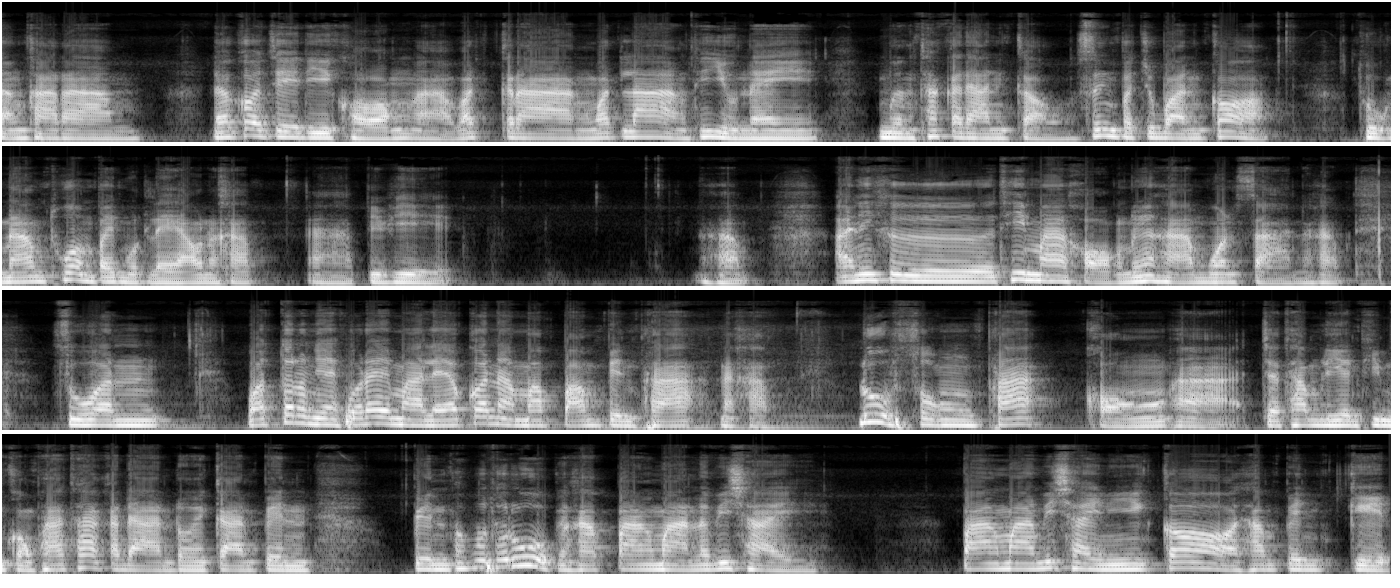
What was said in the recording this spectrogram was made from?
สังคาราม แล้วก็เจดีย์ของอ่าวัดกลางวัดล่างที่อยู่ในเมืองท่ากระดานเก่า ซึ่งปัจจุบันก็ถูกน้ำท่วมไปหมดแล้วนะครับอ่าพี่ๆ นะครับอันนี้คือที่มาของเนื้อหามวลสารนะครับ ส่วนวัดต้นลำไยพอได้มาแล้วก็นำมาปั๊มเป็นพระนะครับ รูปทรงพระของอ่าจะทำเรียนพิมพ์ของพระท่ากระดาน โดยการเป็นเป็นพระพุทธรูปนะครับ ปางมารและวิชัย ปางมารวิชัยนี้ก็ทำเป็นเกต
